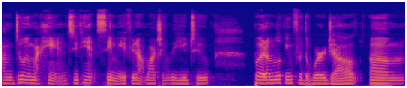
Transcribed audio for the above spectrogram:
I'm doing my hands. You can't see me if you're not watching the YouTube, but I'm looking for the word y'all. Um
